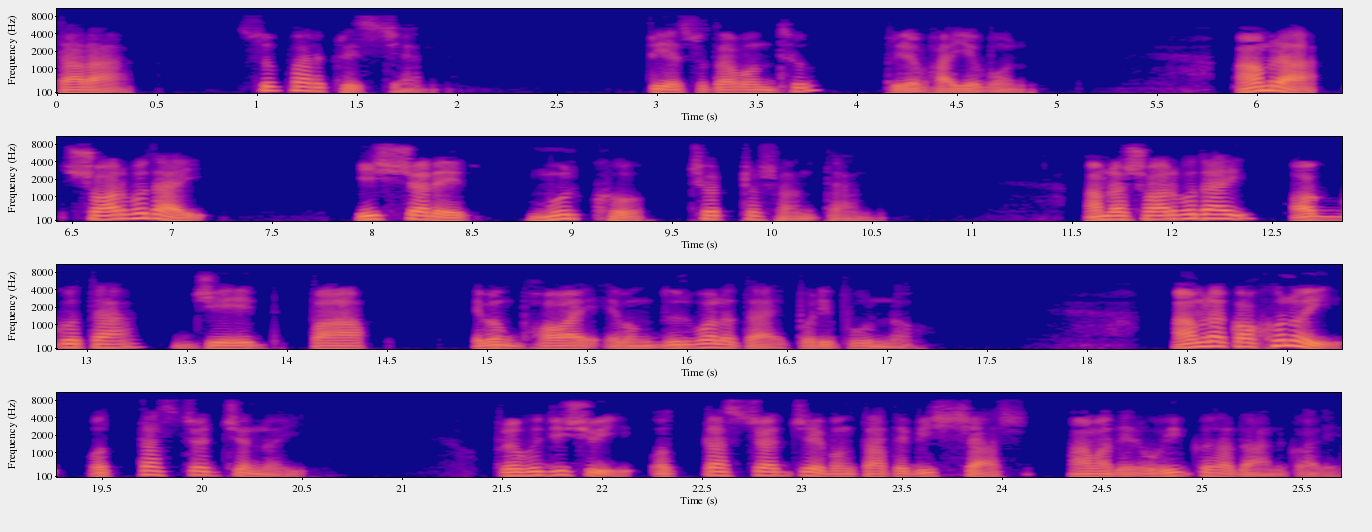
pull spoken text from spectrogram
তারা সুপার খ্রিস্টান। প্রিয় শ্রোতাবন্ধু প্রিয় ভাই বোন, আমরা সর্বদাই ঈশ্বরের মূর্খ, ছোট্ট সন্তান। আমরা সর্বদাই অজ্ঞতা, জেদ, পাপ এবং ভয় এবং দুর্বলতায় পরিপূর্ণ। আমরা কখনোই অত্যাশ্চর্য নই। প্রভু যিশুই অত্যাশ্চর্য এবং তাতে বিশ্বাস আমাদের অভিজ্ঞতা দান করে।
